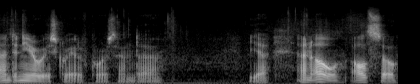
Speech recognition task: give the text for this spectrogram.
and De Niro is great, of course, and uh, yeah. And oh, also,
